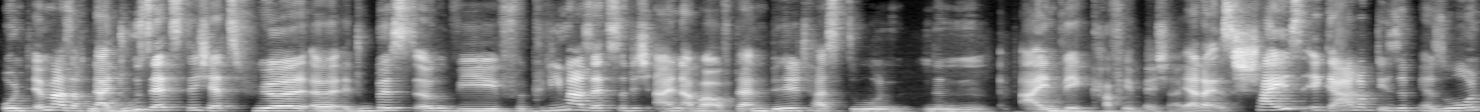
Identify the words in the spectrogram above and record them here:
und immer sagt, na, du setzt dich jetzt für, äh, du bist irgendwie, für Klima setzt du dich ein, aber auf deinem Bild hast du einen Einweg-Kaffeebecher, ja, da ist scheißegal, ob diese Person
